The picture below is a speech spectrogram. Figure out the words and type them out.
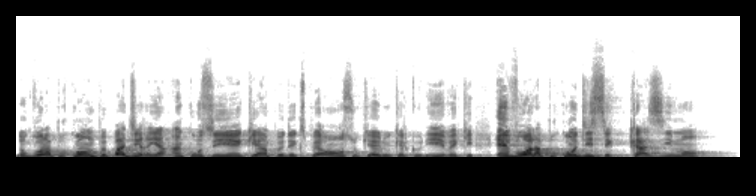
Donc voilà pourquoi on ne peut pas dire il y a un conseiller qui a un peu d'expérience ou qui a lu quelques livres et qui. Et voilà pourquoi on dit c'est quasiment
